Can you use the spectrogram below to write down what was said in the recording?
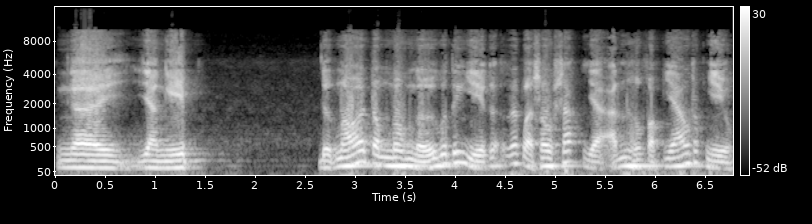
Nghề và nghiệp được nói trong ngôn ngữ của tiếng việt rất là sâu sắc và ảnh hưởng phật giáo rất nhiều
